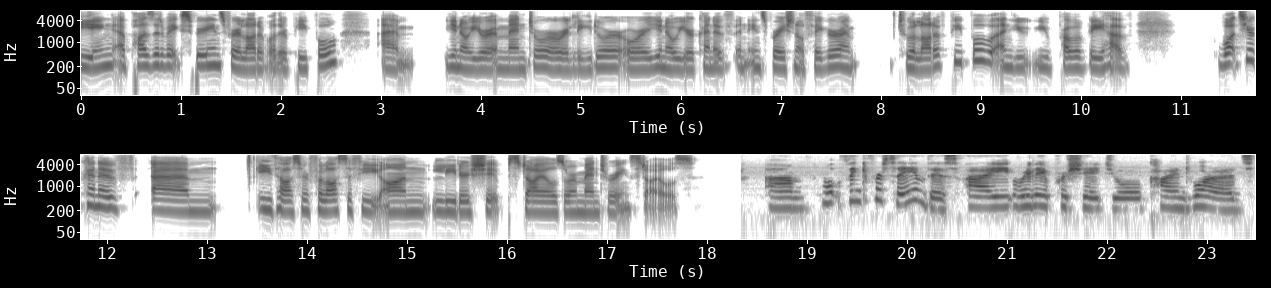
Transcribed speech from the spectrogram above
being a positive experience for a lot of other people. Um you know, you're a mentor or a leader or you know, you're kind of an inspirational figure um, to a lot of people and you you probably have what's your kind of um ethos or philosophy on leadership styles or mentoring styles? Um, well, thank you for saying this. I really appreciate your kind words.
